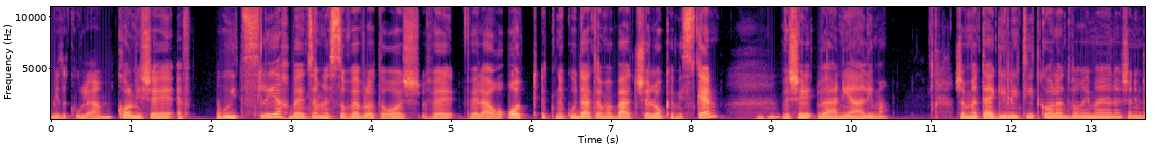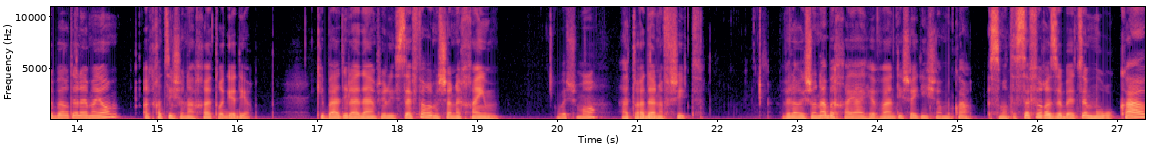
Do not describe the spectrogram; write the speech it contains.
מי זה כולם? כל מי שהוא הצליח בעצם לסובב לו את הראש ו- ולהראות את נקודת המבט שלו כמסכן, mm-hmm. וש- ואני האלימה. עכשיו, מתי גיליתי את כל הדברים האלה שאני מדברת עליהם היום? רק חצי שנה אחרי הטרגדיה. קיבלתי לידיים שלי ספר משנה חיים. ושמו? הטרדה נפשית. ולראשונה בחיי הבנתי שהייתי אישה מוכה. זאת אומרת, הספר הזה בעצם מורכב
